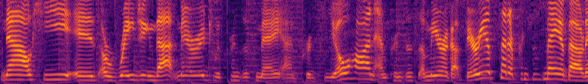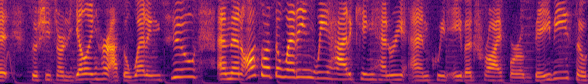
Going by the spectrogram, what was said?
now he is arranging that marriage with Princess May and Prince Johan, and Princess Amira got very upset at Princess May about it, so she started yelling her at the wedding too. And then also at the wedding, we had King Henry and Queen Ava try for a baby, so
